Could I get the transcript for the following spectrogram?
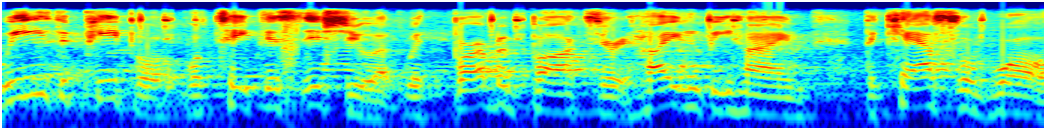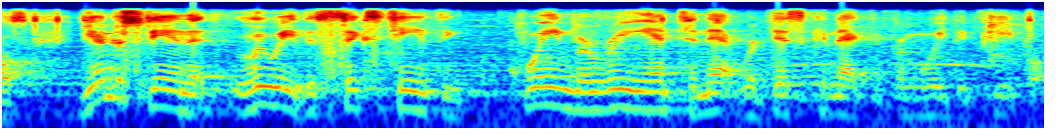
We, the people, will take this issue up with Barbara Boxer hiding behind the castle walls. You understand that Louis XVI and Queen Marie Antoinette were disconnected from we, the people,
